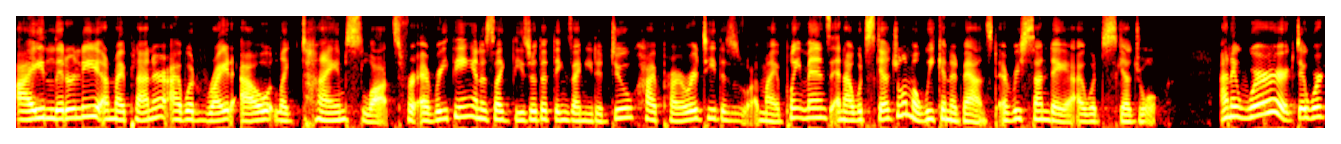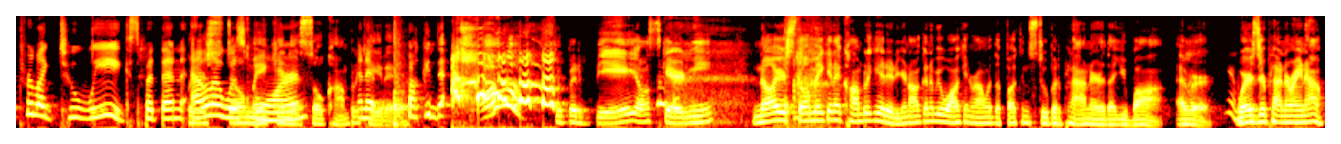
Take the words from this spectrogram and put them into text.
I literally on my planner I would write out like time slots for everything, and it's like these are the things I need to do, high priority. This is my appointments, and I would schedule them a week in advance. Every Sunday I would schedule, and it worked. It worked for like two weeks, but then But Ella was making born, it so and complicated. it fucking. Di- oh, stupid bitch! Y'all scared me. No, you're still making it complicated. You're not gonna be walking around with the fucking stupid planner that you bought ever. Where's your planner right now?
